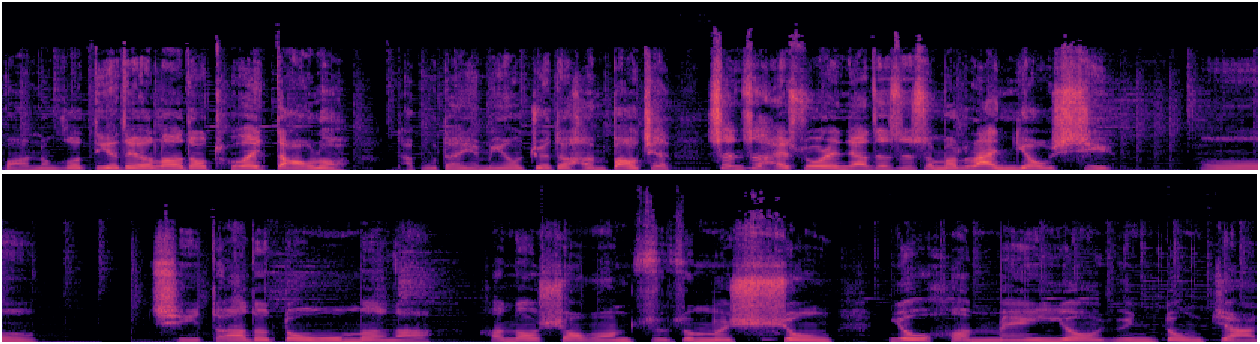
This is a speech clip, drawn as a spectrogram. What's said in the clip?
把那个叠叠乐都推倒了，他不但也没有觉得很抱歉，甚至还说人家这是什么烂游戏。嗯，其他的动物们啊，看到小王子这么凶，又很没有运动加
